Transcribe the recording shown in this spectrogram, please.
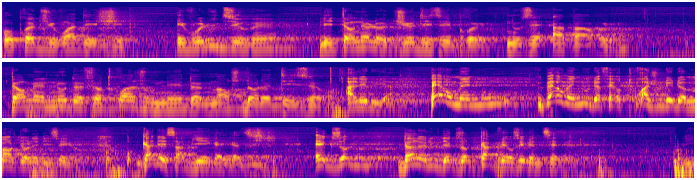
auprès du roi d'Égypte. Et vous lui direz, l'Éternel, Dieu des Hébreux, nous est apparu. Permets-nous de faire trois journées de marche dans le désert. Alléluia. Permets-nous permets de faire trois journées de marche dans le désert. Gardez ça bien, dit. Exode, dans le livre d'Exode 4, verset 27. Oui.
